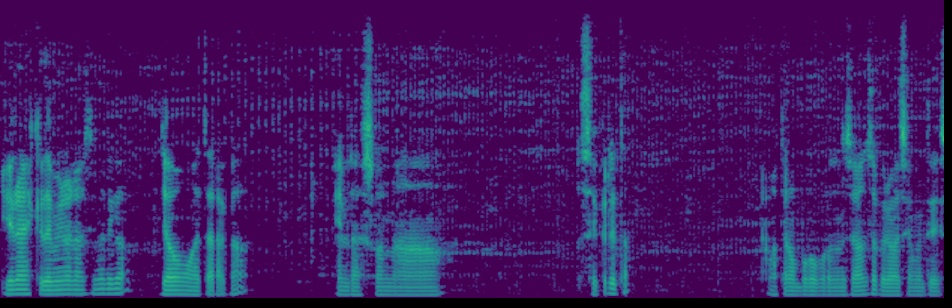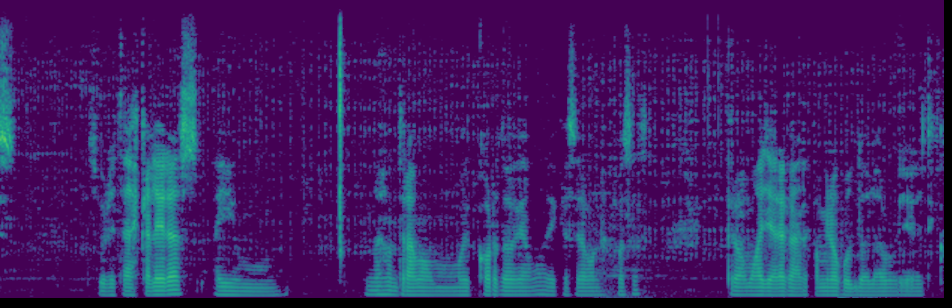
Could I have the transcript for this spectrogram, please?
Y una vez que termine la cinemática, ya vamos a estar acá en la zona secreta. Vamos a estar un poco por donde se avanza, pero básicamente es sobre estas escaleras. Hay un. No es un tramo muy corto, digamos, hay que hacer algunas cosas. Pero vamos a llegar acá al camino oculto del árbol dialéctico.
